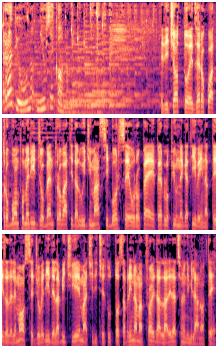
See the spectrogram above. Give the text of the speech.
Radio 1 News Economy. Le 18.04, buon pomeriggio, ben trovati da Luigi Massi, borse europee per lo più negative in attesa delle mosse giovedì della BCE, ma ci dice tutto Sabrina Manfroi dalla redazione di Milano, a te.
